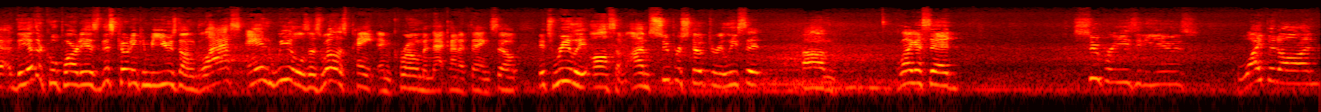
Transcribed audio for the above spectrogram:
uh, the other cool part is this coating can be used on glass and wheels as well as paint and chrome and that kind of thing. So it's really awesome. I'm super stoked to release it. Um, like I said, super easy to use. Wipe it on.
